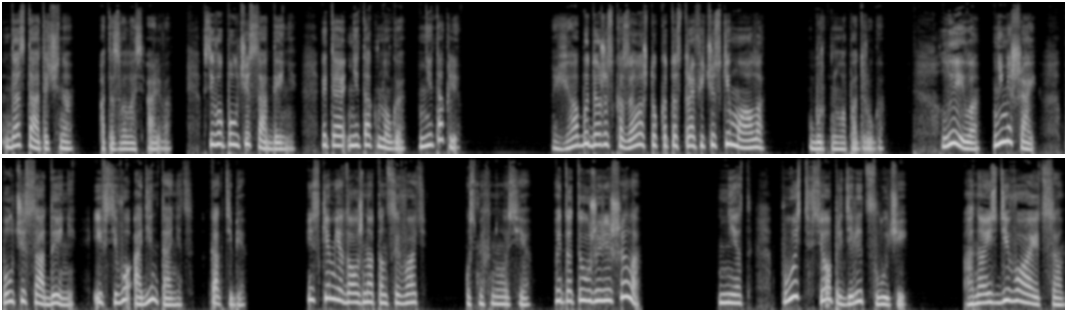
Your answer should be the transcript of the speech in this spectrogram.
«Достаточно», — отозвалась Альва. «Всего полчаса, Дэнни. Это не так много, не так ли?» «Я бы даже сказала, что катастрофически мало», — буркнула подруга. «Лейла, не мешай. Полчаса, Дэнни, и всего один танец. Как тебе?» «И с кем я должна танцевать?» — усмехнулась я. «Это ты уже решила?» «Нет, пусть все определит случай». «Она издевается»,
